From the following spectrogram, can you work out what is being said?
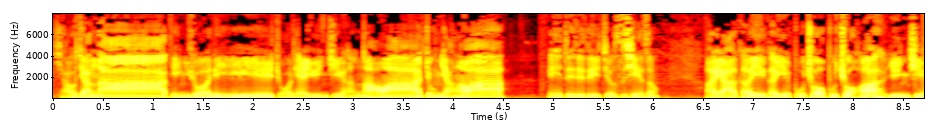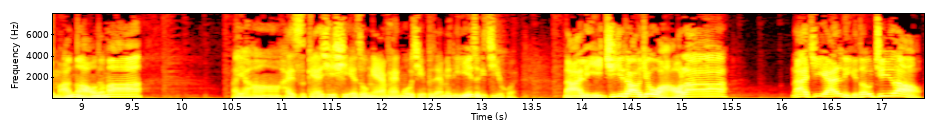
小江啊，听说你昨天运气很好啊，中奖了啊？哎，对对对，就是谢总。哎呀，可以可以，不错不错啊，运气蛮好的嘛。哎呀，还是感谢谢总安排我去，不然没得这个机会。那你知道就好啦。那既然你都知道，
